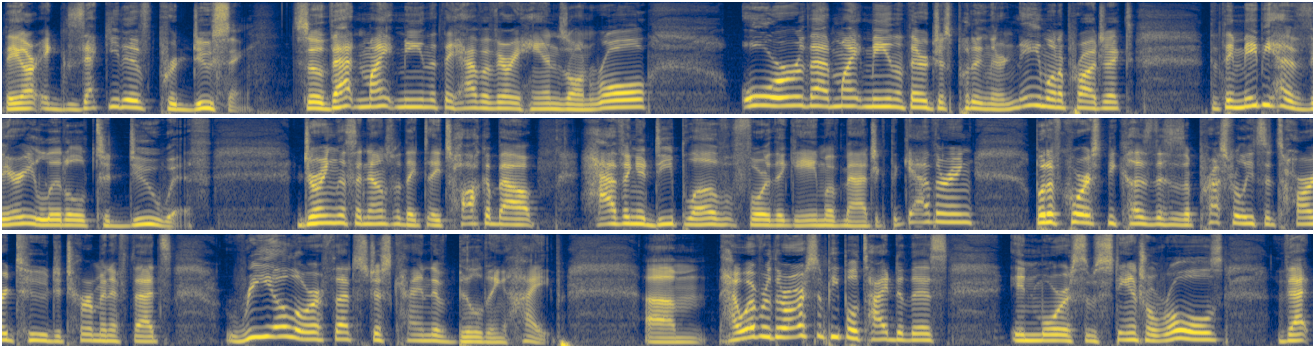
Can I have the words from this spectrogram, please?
they are executive producing. So that might mean that they have a very hands on role, or that might mean that they're just putting their name on a project that they maybe have very little to do with. During this announcement, they, they talk about having a deep love for the game of Magic the Gathering, but of course, because this is a press release, it's hard to determine if that's real or if that's just kind of building hype. Um, however, there are some people tied to this in more substantial roles that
